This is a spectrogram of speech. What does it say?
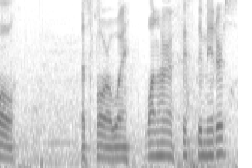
Whoa. That's far away. 150 meters.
